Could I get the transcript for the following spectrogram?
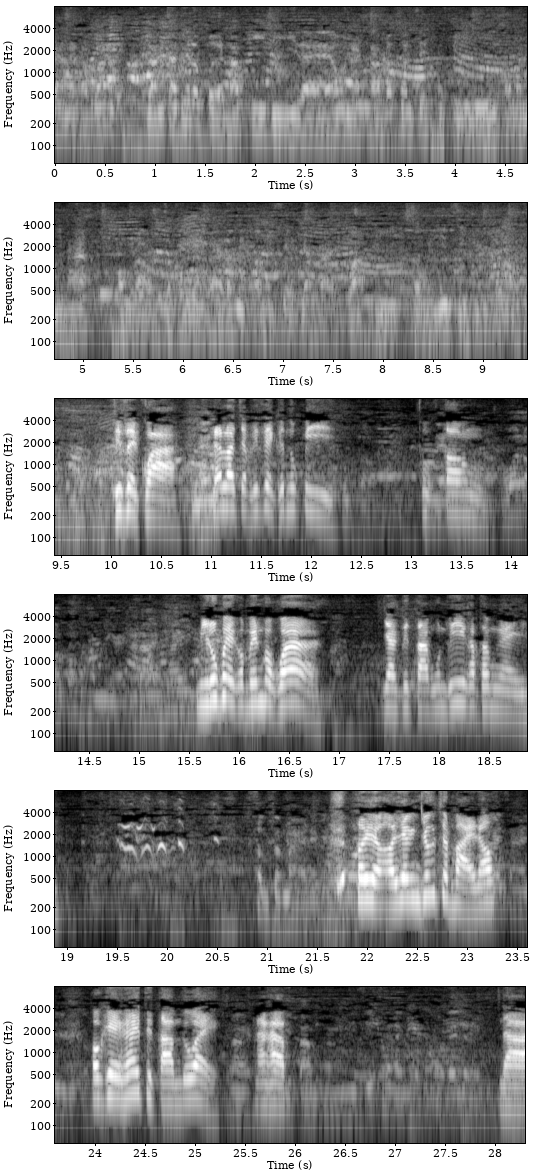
กันนะครับว่าหลังจากที่เราเปิดรับ PD แล้วนะครับ แล้วคอนเซ็ปต์ของปีนี้ 2025 ของเราจะเป็นอย่างไร และมีความพิเศษอย่างไรกว่าปี 2024 ที่ผ่านมานะครับ พิเศษกว่า แล้วเราจะพิเศษขึ้นทุกปี ถูกต้อง เพราะว่าเราต้องทำยังไงก็ได้ให้มีลูกเพจคอมเมนต์บอกว่า อยากติดตามคุณพี่ครับทำไงส่งจดหมายได้ไหมเฮ้ยเอายังยุคจดหมายเนาะ ใช่ใช่โอเคให้ติดตามด้วยใช่นะครับ ติดตามทางมิสซิสไทยแลนด์เวิลด์ของเราได้เลยได้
